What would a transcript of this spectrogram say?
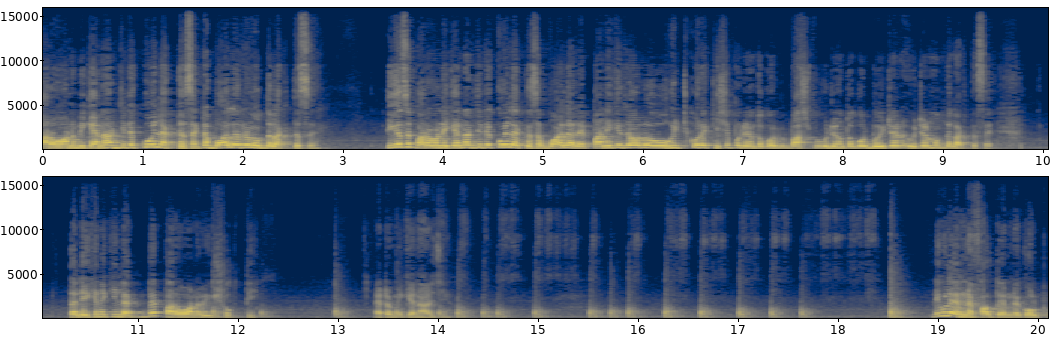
পারমাণবিক এনার্জিটা কই লাগতেছে? একটা বয়লারের মধ্যে লাগতেছে। ঠিক আছে? পারমাণবিক এনার্জিটা কই লাগতেছে? বয়লারে পানিকে যখন হিট করে কিসে পরিণত করবে? বাষ্পে পরিণত করবে, ওইটার ওইটার মধ্যে লাগতেছে। তাহলে এখানে কি লাগবে? পারমাণবিক শক্তি। অ্যাটমিক এনার্জি এগুলো এমনি ফালতু, এমনি গল্প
